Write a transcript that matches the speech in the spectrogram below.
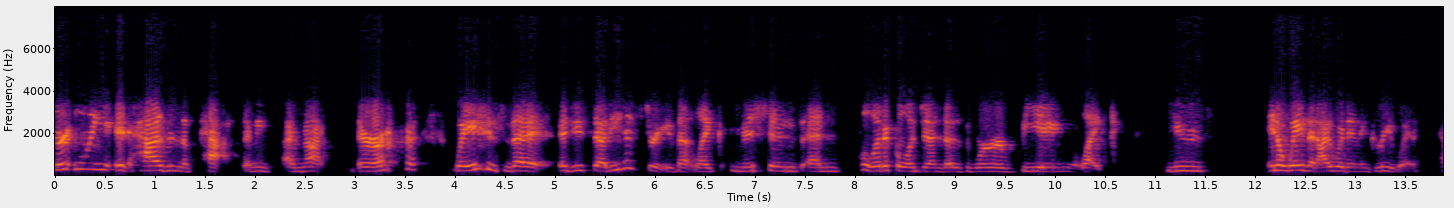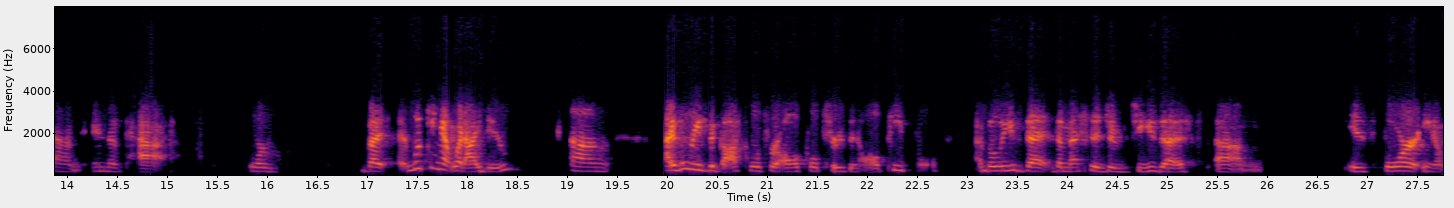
certainly it has in the past. I mean, I'm not, there are ways that as you study history that like missions and political agendas were being like used in a way that I wouldn't agree with um, in the past or but looking at what I do, um, I believe the gospel for all cultures and all people. I believe that the message of Jesus um, is for, you know,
